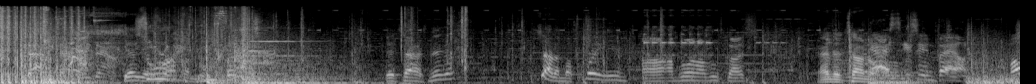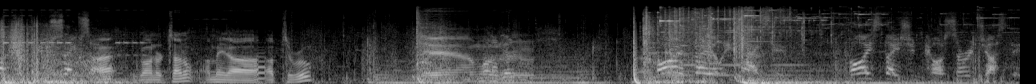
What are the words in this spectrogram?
Down, he's down, he's down. Yeah, It's yeah. alright, you're. Bitch ass nigga. Shot him, my friend. Uh, I'm going on roof, guys. And the tunnel. Gas is inbound. Mark the new safe zone. All right, we're going to the tunnel. I mean, uh, up to roof. Yeah, I'm on the roof. Fire sale is active. Buy station costs are adjusted.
